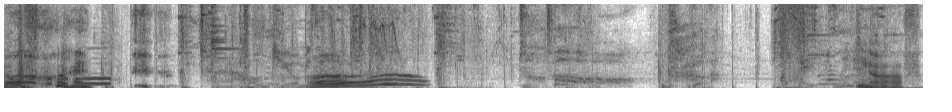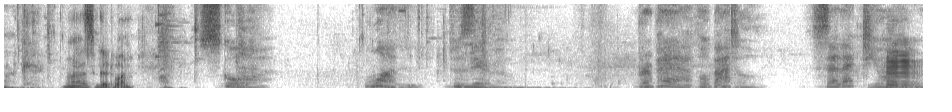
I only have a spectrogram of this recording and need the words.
No. oh. No, fuck. That was a good one. Score one to zero. Prepare for battle. Select your hero.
